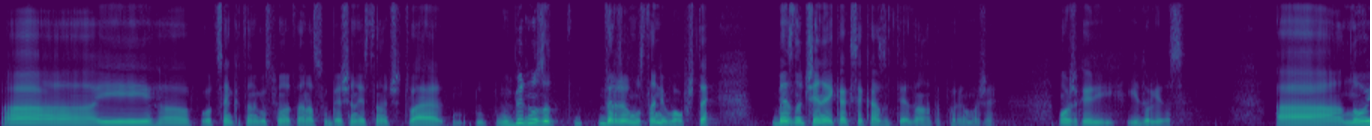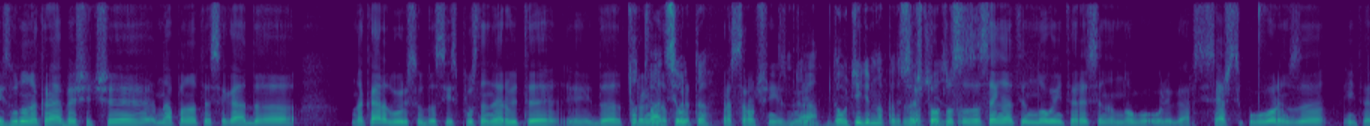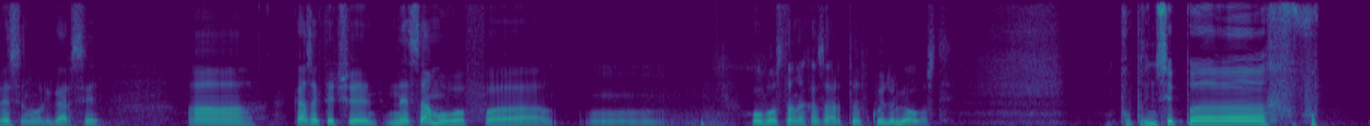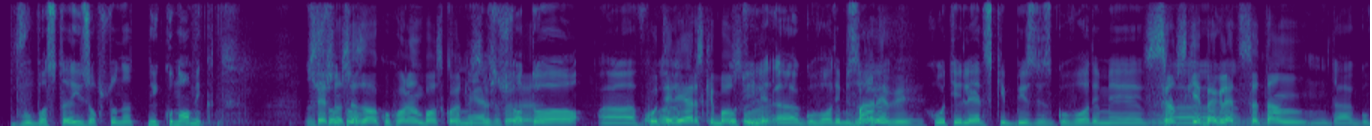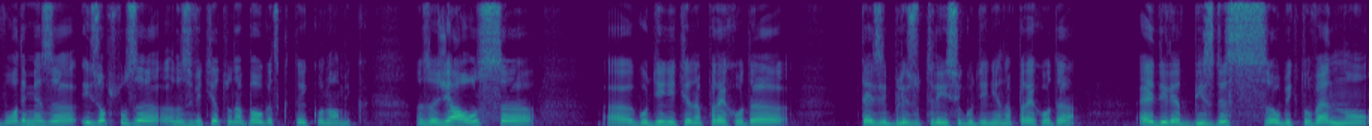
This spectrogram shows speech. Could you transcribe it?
А, и а, оценката на господин Атанасов беше наистина, че това е обидно за държавността ни въобще. Без значение как се казват тези двамата първи мъже. Можеха и, и други да са. А, но извода накрая беше, че нападът е сега да накарат Борисов да се изпусне нервите и да То тръгне е на целта. пресрочни избори. Да, да отидем на предсрочни Защото избори. са засегнати много интереси на много олигарси. Сега ще си поговорим за интереси на олигарси. А, казахте, че не само в а, м, областта на хазарта, в кои други области? По принцип, а, в, в областта изобщо на економиката. Сещам се за алкохолен бос, който не, също защото... А, в- Хотелиерски босове. хотели- а, говорим за Баневи. хотелиерски бизнес, говорим... Сръбски беглеци са там. Да, говорим за, изобщо за развитието на българската економика. За жалост, годините на прехода, тези близо 30 години на прехода, едирият бизнес обикновенно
